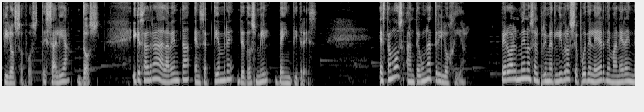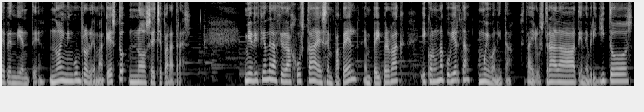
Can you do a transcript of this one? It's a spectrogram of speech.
Filósofos, Tesalia 2, y que saldrá a la venta en septiembre de 2023. Estamos ante una trilogía, pero al menos el primer libro se puede leer de manera independiente. No hay ningún problema, que esto no se eche para atrás. Mi edición de La Ciudad Justa es en papel, en paperback, y con una cubierta muy bonita. Está ilustrada, tiene brillitos,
